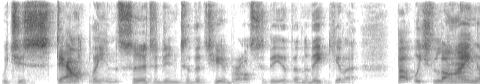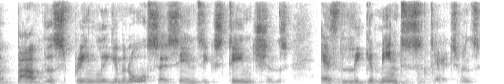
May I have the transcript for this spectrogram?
which is stoutly inserted into the tuberosity of the navicular, but which lying above the spring ligament also sends extensions as ligamentous attachments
